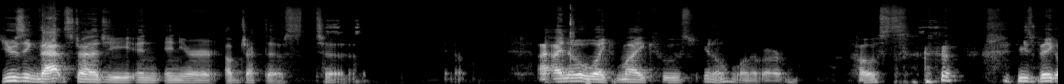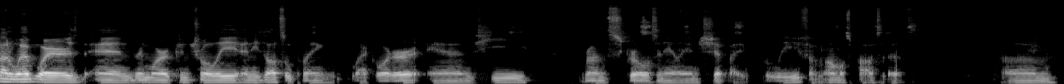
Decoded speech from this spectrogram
using that strategy in in your objectives to you know. I, I know like mike who's you know one of our hosts. He's big on web warriors and the more controlly and he's also playing black order and he runs scrolls and alien ship i believe. I'm almost positive um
